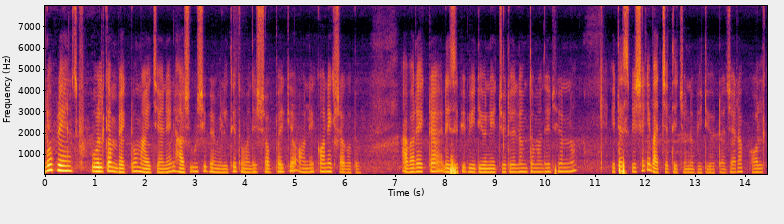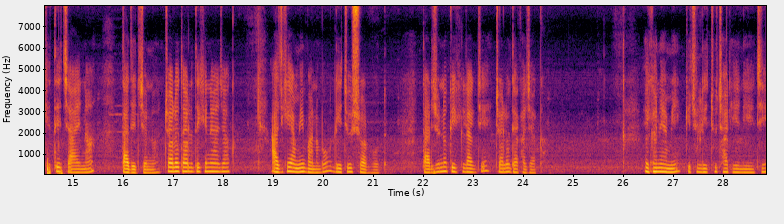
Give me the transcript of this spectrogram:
Hello friends, welcome back to my channel হাসিখুশি ফ্যামিলিতে তোমাদের সবাইকে অনেক অনেক স্বাগত। আবার একটা রেসিপি ভিডিও নিয়ে চলে এলাম তোমাদের জন্য। এটা স্পেশালি বাচ্চাদের জন্য ভিডিওটা, যারা ফল খেতে চায় না তাদের জন্য। চলো তাহলে দেখে নেওয়া যাক। আজকে আমি বানাবো লিচুর শরবত। তার জন্য কী কী লাগছে চলো দেখা যাক। এখানে আমি কিছু লিচু ছাড়িয়ে নিয়েছি।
